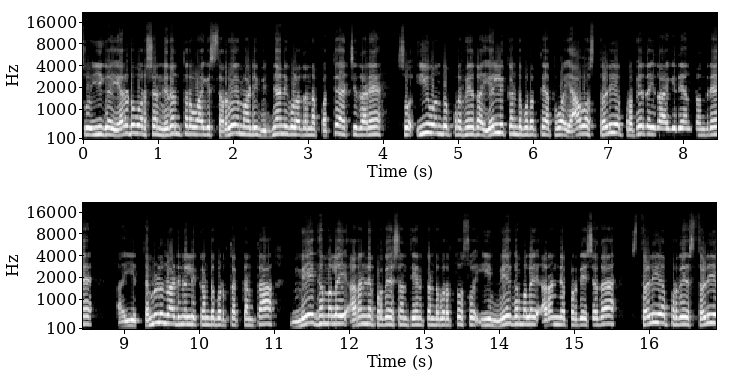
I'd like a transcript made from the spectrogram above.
ಸೊ ಈಗ ಎರಡು ವರ್ಷ ನಿರಂತರವಾಗಿ ಸರ್ವೆ ಮಾಡಿ ವಿಜ್ಞಾನಿಗಳು ಅದನ್ನ ಪತ್ತೆ ಹಚ್ಚಿದ್ದಾರೆ. ಸೊ ಈ ಒಂದು ಪ್ರಭೇದ ಎಲ್ಲಿ ಕಂಡು ಬರುತ್ತೆ ಅಥವಾ ಯಾವ ಸ್ಥಳೀಯ ಪ್ರಭೇದ ಇದಾಗಿದೆ ಅಂತಂದ್ರೆ ಈ ತಮಿಳುನಾಡಿನಲ್ಲಿ ಕಂಡು ಬರ್ತಕ್ಕಂತ ಮೇಘಮಲೈ ಅರಣ್ಯ ಪ್ರದೇಶ ಅಂತ ಏನ್ ಕಂಡು ಬರುತ್ತೋ ಸೊ ಈ ಮೇಘಮಲೈ ಅರಣ್ಯ ಪ್ರದೇಶದ ಸ್ಥಳೀಯ ಪ್ರದೇಶ ಸ್ಥಳೀಯ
